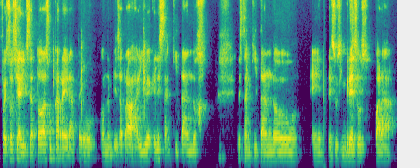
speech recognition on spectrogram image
fue socialista toda su carrera, pero cuando empieza a trabajar y ve que le están quitando, le están quitando eh, de sus ingresos para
